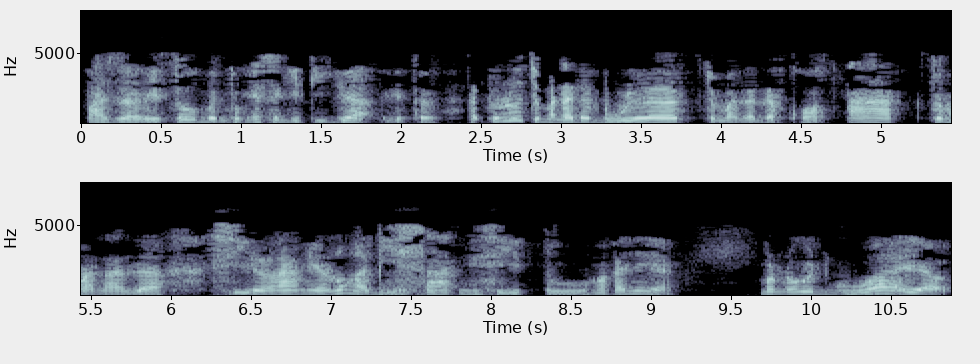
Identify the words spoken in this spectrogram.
puzzle itu bentuknya segitiga gitu. Tapi lo cuma ada bulat cuma ada kotak cuma ada silang ya lo nggak bisa ngisi itu. Makanya ya menurut gua ya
